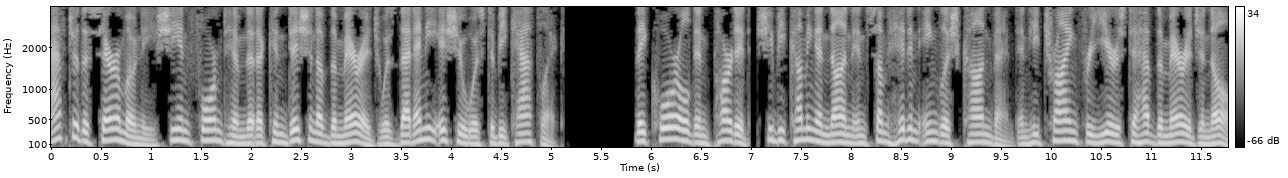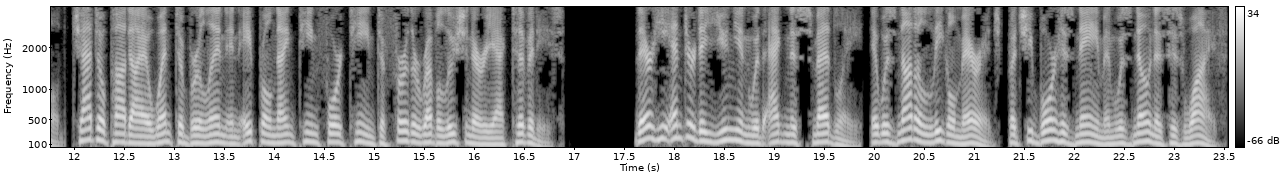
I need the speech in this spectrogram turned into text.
After the ceremony she informed him that a condition of the marriage was that any issue was to be Catholic. They quarreled and parted, she becoming a nun in some hidden English convent and he trying for years to have the marriage annulled. Chattopadhyaya went to Berlin in April 1914 to further revolutionary activities. There he entered a union with Agnes Smedley, it was not a legal marriage, but she bore his name and was known as his wife.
